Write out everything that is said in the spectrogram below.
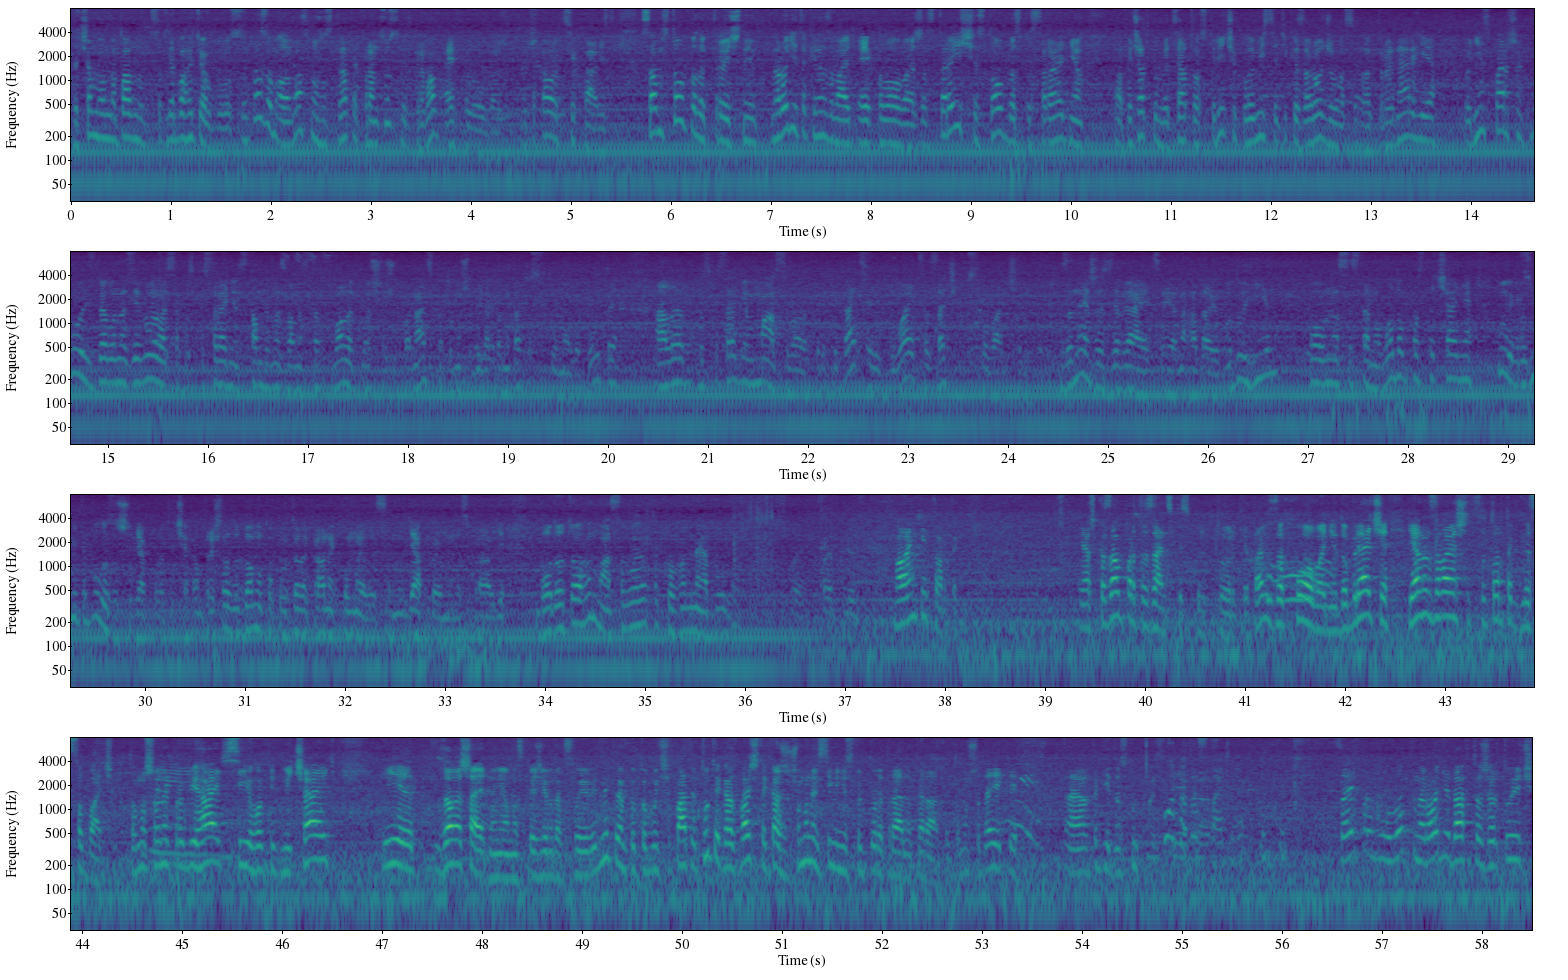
Причому, напевно, це для багатьох було сюрпризом, але в нас можна сказати, француз відкривав Ейфелеву вежу. От цікавість. Сам стовп електричний, народі так і називають Ейфелева вежа. Старий ще стовп безпосередньо початку ХХ століття, коли в місті тільки зароджувалася електроенергія. Одні з перших вулиць, де вона з'явилася безпосередньо там, де ми з вами стартували, площа Жупанацька, тому що біля комітету суду мало бути. Але безпосередньо масова електрифікація відбувається за Чехословаччини. За них же з'являється, я нагадаю, водогін, повна система водопостачання. Ну і розумієте, було за що дякувати чехам. Прийшли додому, покрутили краник, помилися. Ну дякуємо насправді. Бо до того масового такого не було. Маленький тортик. Я ж казав партизанські скульптурки, так заховані, добрячі. Я називаю, що це тортик для собачок, тому що вони пробігають, всі його підмічають і залишають на ньому, скажімо так, свою відмітинку, тому чіпати. Тут якраз бачите, кажуть, чому не всі мені скульптури треба натирати, тому що деякі е, такі доступності. Фото достатньо. Цей провулок в народі дехто жартуючи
